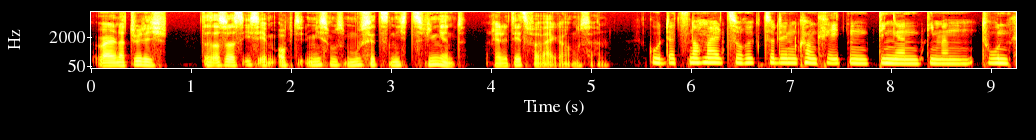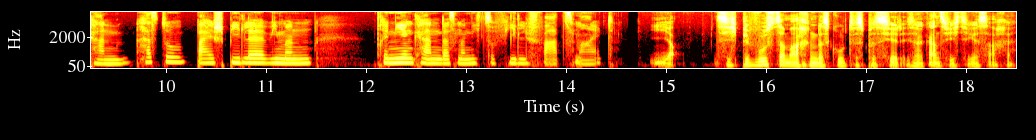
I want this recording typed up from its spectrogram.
Weil natürlich, das, also das ist eben, Optimismus muss jetzt nicht zwingend Realitätsverweigerung sein. Gut, jetzt nochmal zurück zu den konkreten Dingen, die man tun kann. Hast du Beispiele, wie man trainieren kann, dass man nicht so viel schwarz malt? Ja, sich bewusster machen, dass Gutes passiert, ist eine ganz wichtige Sache.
